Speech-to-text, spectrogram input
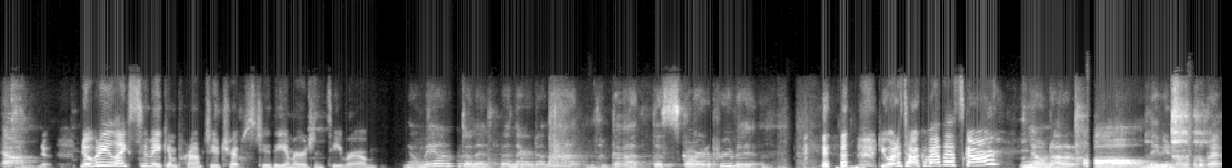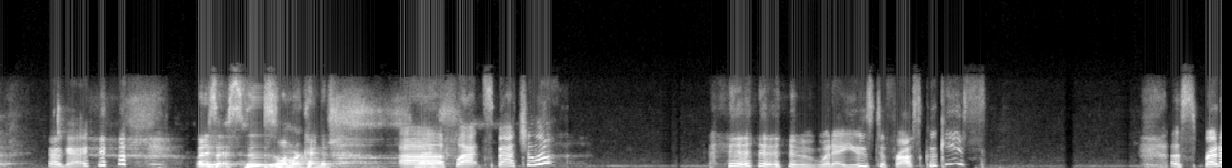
Yeah. No, nobody likes to make impromptu trips to the emergency room. No, ma'am. Done it. Been there, done that. I've got the scar to prove it. Do you want to talk about that scar? No, not at all. Maybe in a little bit. Okay. What is this? This is one more kind of. Uh, flat spatula. what I use to frost cookies? A spreader?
